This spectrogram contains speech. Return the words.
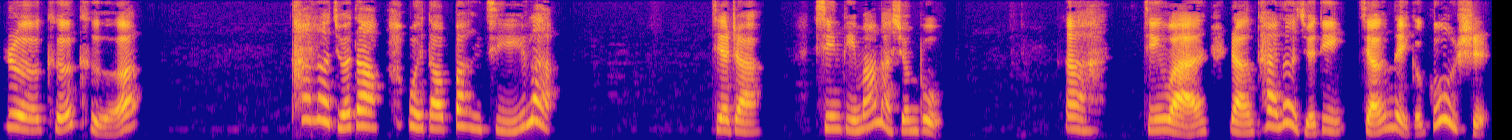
热可可。泰勒觉得味道棒极了。接着，辛迪妈妈宣布：“啊，今晚让泰勒决定讲哪个故事。”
